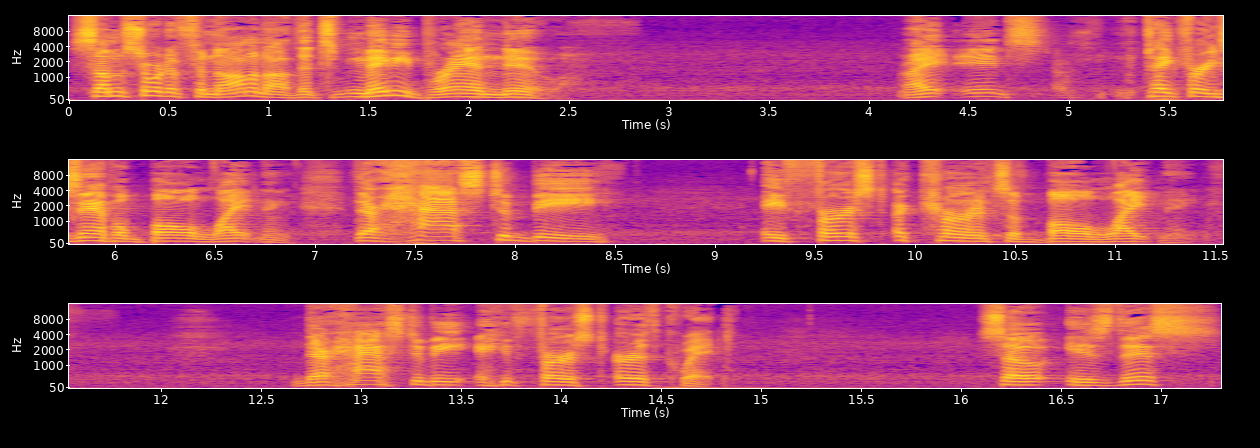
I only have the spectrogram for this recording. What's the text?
Some sort of phenomena that's maybe brand new. Right? It's take for example ball lightning. There has to be a first occurrence of ball lightning. There has to be a first earthquake. So is this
